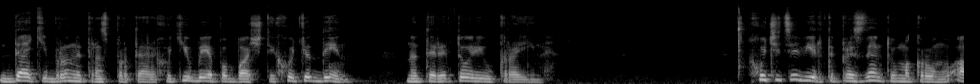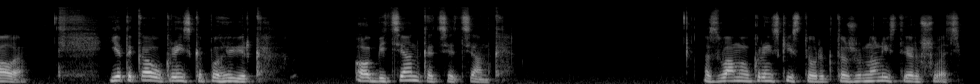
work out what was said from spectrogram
Де ті бронетранспортери? Хотів би я побачити хоч один на території України. Хочеться вірити президенту Макрону, але є така українська поговірка. Обіцянка це цянка. З вами український історик та журналіст Ярошвець.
